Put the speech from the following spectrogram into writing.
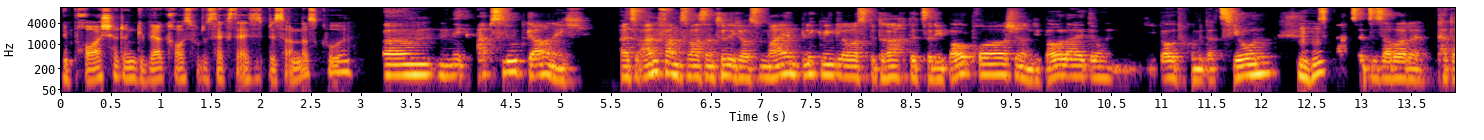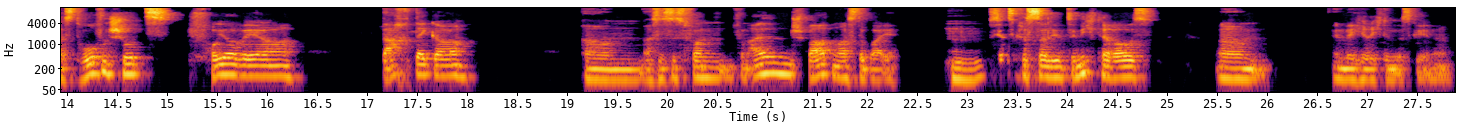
eine Branche oder ein Gewerk raus, wo du sagst, da ist es besonders cool? Ähm, nee, absolut gar nicht. Also anfangs war es natürlich aus meinem Blickwinkel aus betrachtet so die Baubranche und die Bauleitung, die Baudokumentation. Mhm. Das Ganze jetzt ist aber der Katastrophenschutz, Feuerwehr, Dachdecker. Ähm, also es ist von, von allen Sparten was dabei. Mhm. Bis jetzt kristallisiert sie nicht heraus, ähm, in welche Richtung das geht. Ne?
